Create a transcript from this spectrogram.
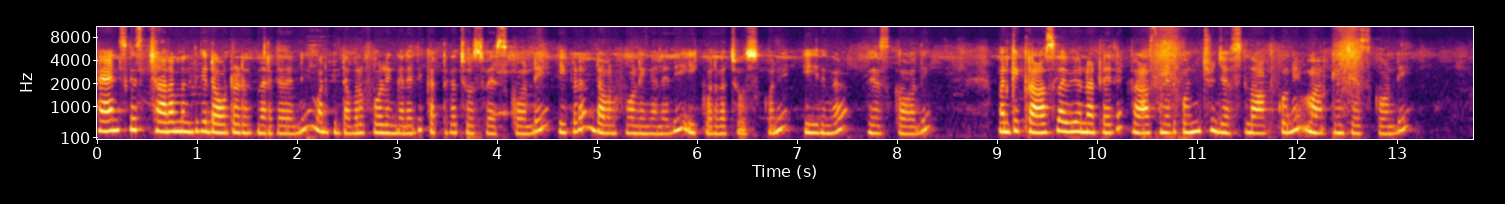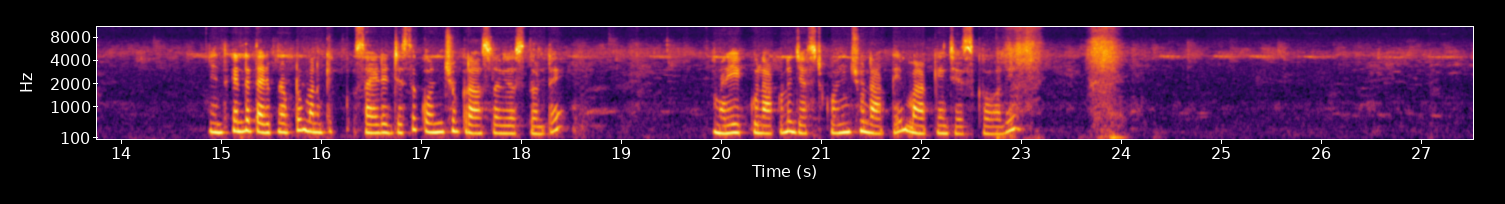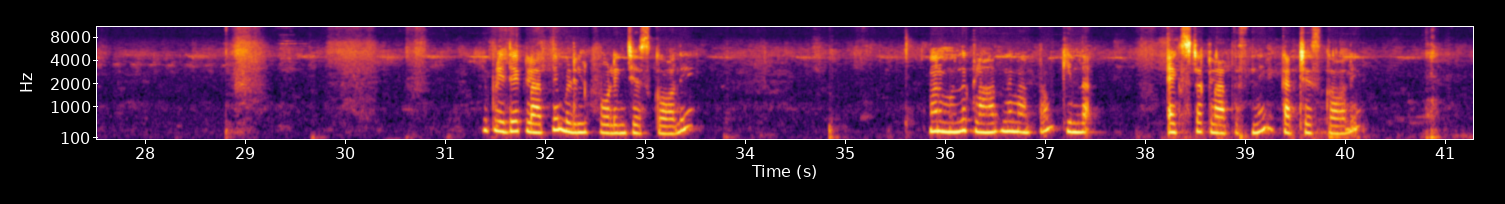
హ్యాండ్స్కి చాలామందికి డౌట్ అడుగుతున్నారు కదండి. మనకి డబుల్ ఫోల్డింగ్ అనేది కరెక్ట్గా చూసి వేసుకోండి. ఇక్కడ డబుల్ ఫోల్డింగ్ అనేది ఈక్వల్గా చూసుకొని ఈ విధంగా వేసుకోవాలి. మనకి క్రాస్లు అవి ఉన్నట్లయితే క్రాస్ అనేది కొంచెం జస్ట్ లాక్కొని మార్కింగ్ చేసుకోండి. ఎందుకంటే తడిపినప్పుడు మనకి సైడ్ ఎడ్జెస్ కొంచెం క్రాస్లు అవి వస్తుంటాయి. మరీ ఎక్కువ లాకుండా జస్ట్ కొంచెం లాక్కి మార్కింగ్ చేసుకోవాలి. ఇప్పుడు ఇదే క్లాత్ని మిడిల్కి ఫోల్డింగ్ చేసుకోవాలి. మనం ముందు క్లాత్ని మాత్రం కింద ఎక్స్ట్రా క్లాత్స్ని కట్ చేసుకోవాలి.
